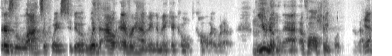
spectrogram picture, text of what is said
There's lots of ways to do it without ever having to make a cold call or whatever. You Mhm. know that of all Sure. people. You know that. Yeah.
